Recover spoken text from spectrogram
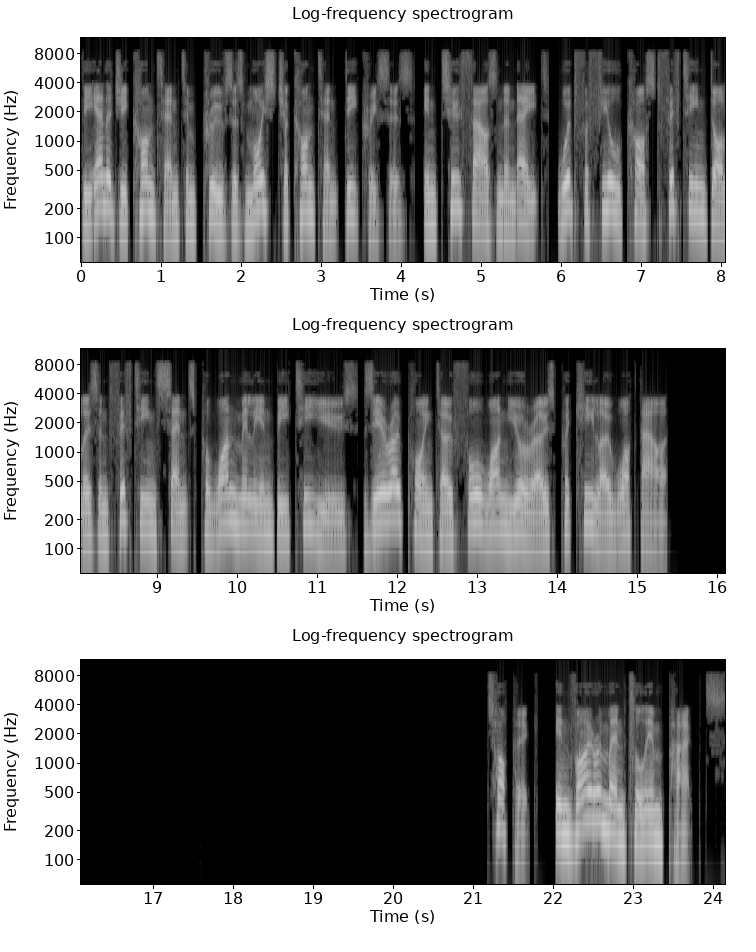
The energy content improves as moisture content decreases. In 2008, wood for fuel cost $15.15 per 1 million BTUs, 0.041 euros per kilowatt hour. Topic: Environmental impacts.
